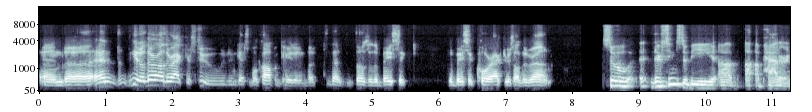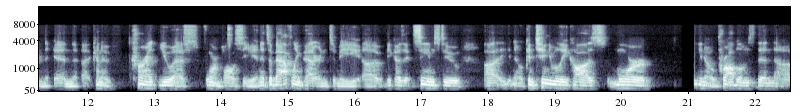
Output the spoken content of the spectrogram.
And uh, and you know there are other actors too. It gets more complicated, but that, those are the basic the basic core actors on the ground. So uh, there seems to be a, a pattern in uh, kind of current U.S. foreign policy, and it's a baffling pattern to me uh, because it seems to, uh, you know, continually cause more, you know, problems than uh,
